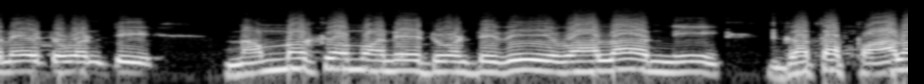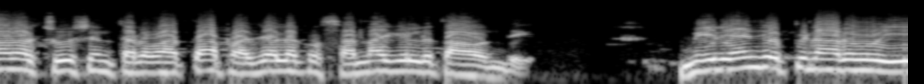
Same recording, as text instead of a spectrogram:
అనేటువంటి నమ్మకం అనేటువంటిది ఇవాళ నీ గత పాలన చూసిన తర్వాత ప్రజలకు సన్నగిల్లుతా ఉంది. మీరేం చెప్పినారు? ఈ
